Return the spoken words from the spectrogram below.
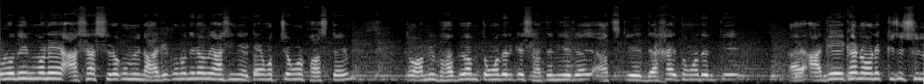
কোনো দিন মানে আসার সেরকম আগে কোনো দিন আমি আসিনি, এটাই হচ্ছে আমার ফার্স্ট টাইম তো আমি ভাবলাম তোমাদেরকে সাথে নিয়ে যাই। আজকে দেখাই তোমাদেরকে। আগে এখানে অনেক কিছু ছিল।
